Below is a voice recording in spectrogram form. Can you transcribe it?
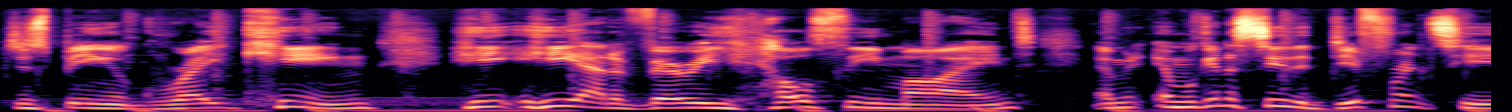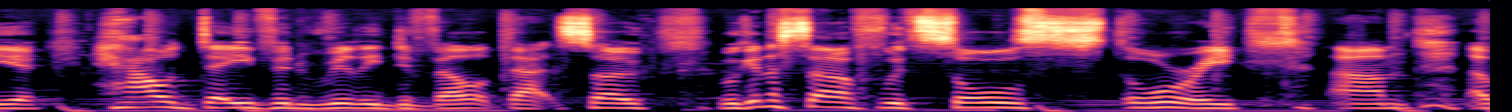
just being a great king, he, he had a very healthy mind. And, and we're going to see the difference here, how David really developed that. So we're going to start off with Saul's story. Um, uh,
